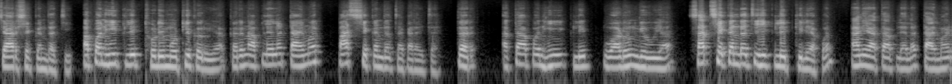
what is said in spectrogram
चार सेकंदाची. आपण ही क्लिप थोडी मोठी करूया कारण आपल्याला टायमर पाच सेकंदाचा करायचा आहे. तर आता आपण ही क्लिप वाढवून घेऊया. सात सेकंदाची ही क्लिप केली आपण. आणि आता आपल्याला टायमर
